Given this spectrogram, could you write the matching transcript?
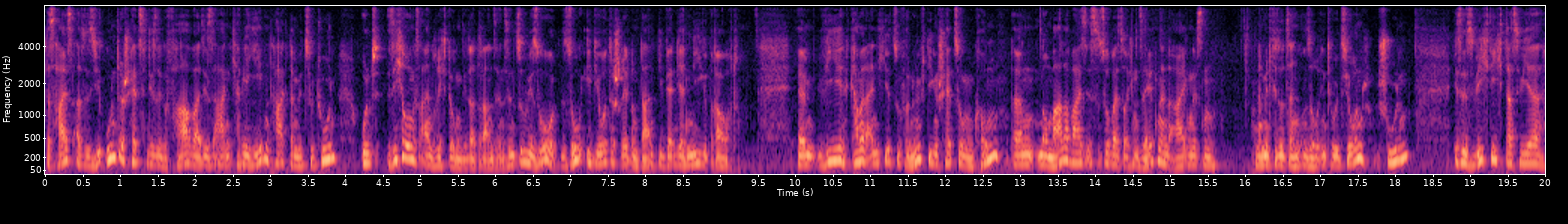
Das heißt also, Sie unterschätzen diese Gefahr, weil Sie sagen, ich habe hier jeden Tag damit zu tun und Sicherungseinrichtungen, die da dran sind, sind sowieso so idiotisch redundant, die werden ja nie gebraucht. Ähm, wie kann man eigentlich hier zu vernünftigen Schätzungen kommen? Ähm, normalerweise ist es so bei solchen seltenen Ereignissen, damit wir sozusagen unsere Intuition schulen, ist es wichtig, dass wir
